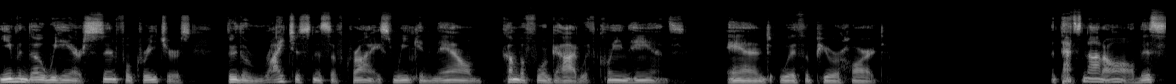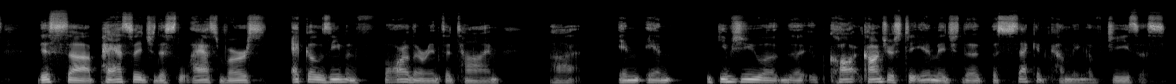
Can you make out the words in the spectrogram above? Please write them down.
Even though we are sinful creatures, through the righteousness of Christ, we can now come before God with clean hands and with a pure heart. But that's not all. This this uh, passage, this last verse, echoes even farther into time, uh, in in gives you a, the conjures to image the the second coming of Jesus,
